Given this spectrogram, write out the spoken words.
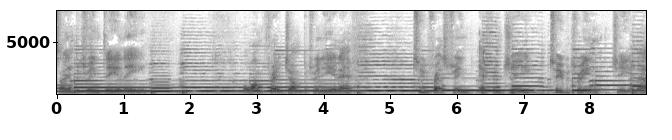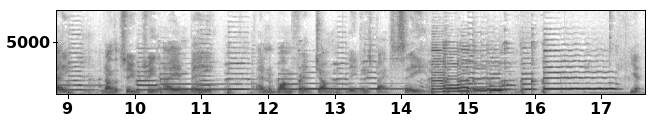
same between D and E. A one fret jump between E and F, two frets between F and G, two between G and A, another two between A and B, and one fret jump leading us back to C. yep,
